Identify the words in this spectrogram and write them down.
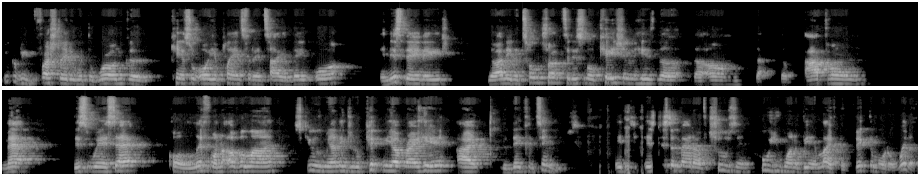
You could be frustrated with the world. You could cancel all your plans for the entire day, or in this day and age, yo, I need a tow truck to this location. Here's the the um the, the iPhone map. This is where it's at. Call Lyft on the other line. Excuse me, I need you to pick me up right here. All right, the day continues. It's, it's just a matter of choosing who you want to be in life, the victim or the winner.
